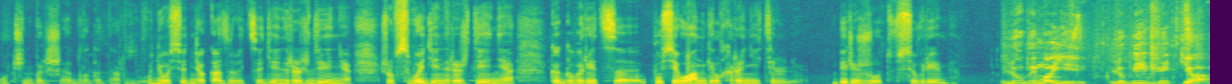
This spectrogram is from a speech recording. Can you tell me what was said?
очень большая благодарность. У него сегодня, оказывается, день рождения, что в свой день рождения, как говорится, пусть его ангел-хранитель бережет все время. Любі мої, любіть життя.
